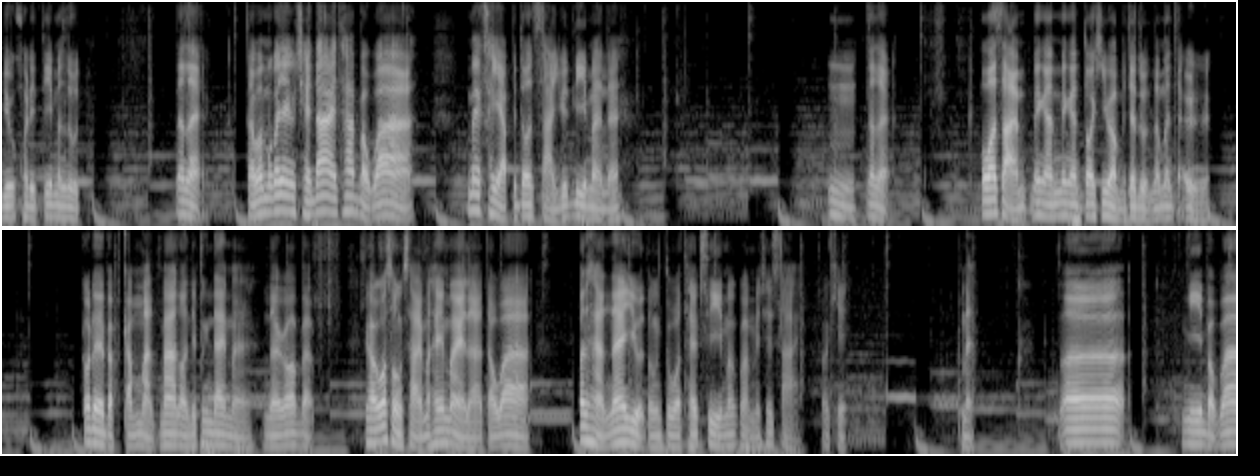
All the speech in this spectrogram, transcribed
build quality มันหลุด นั่นแหละ แต่ว่ามันก็ยังใช้ได้ถ้าแบบว่า ไม่ขยับไปโดนสาย USB มันนะ อืม นั่นแหละ เพราะว่าสายไม่งั้นไม่งั้นตัวคีย์บอร์ดมันจะหลุดแล้วมันจะเออ ก็เลยแบบกำหมัดมากตอนที่เพิ่งได้มา แล้วก็แบบเขาก็ส่งสายมาให้ใหม่ละแต่ว่าปัญหาหน้าอยู่ตรงตัว Type C มากกว่าไม่ใช่สาย โอเค มา เอ่อ มีแบบว่า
